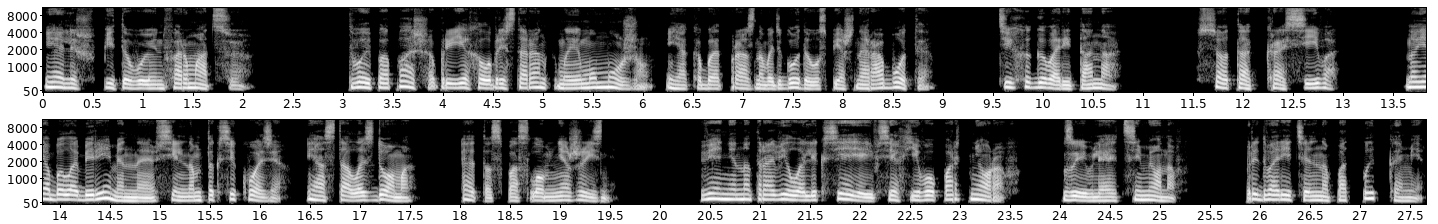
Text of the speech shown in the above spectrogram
Я лишь впитываю информацию. Твой папаша приехал в ресторан к моему мужу, якобы отпраздновать годы успешной работы. Тихо говорит она. Все так красиво. Но я была беременная в сильном токсикозе и осталась дома. Это спасло мне жизнь. Веня натравил Алексея и всех его партнеров заявляет Семенов, предварительно под пытками,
